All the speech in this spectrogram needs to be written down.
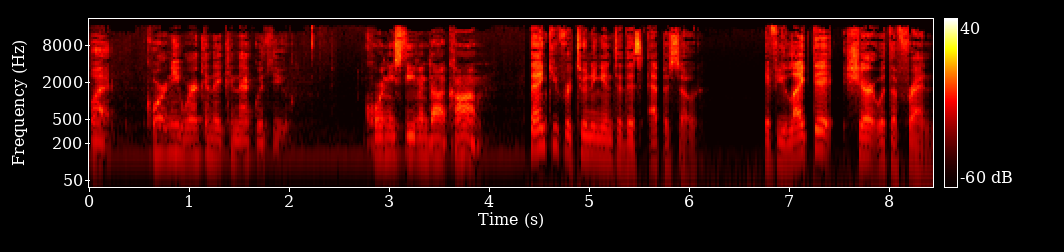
But Courtney, where can they connect with you? CourtneyStephen.com. Thank you for tuning into this episode. If you liked it, share it with a friend.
